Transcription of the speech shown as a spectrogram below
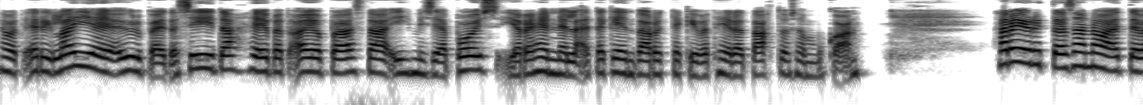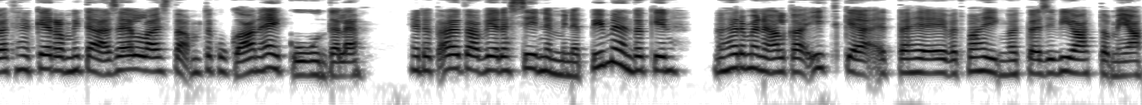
He ovat eri lajeja ja ylpeitä siitä, he eivät aio päästää ihmisiä pois ja rehennellä, että kentaurit tekivät heidän tahtonsa mukaan. Harry yrittää sanoa, etteivät he kerro mitään sellaista, mutta kukaan ei kuuntele. Heidät aiotaan viedä sinne, minne pimentokin, No Hermione alkaa itkeä, että he eivät vahingoittaisi viattomia.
